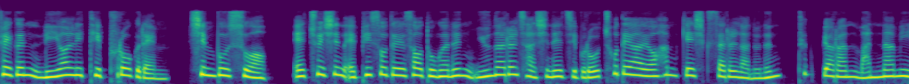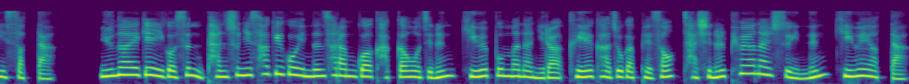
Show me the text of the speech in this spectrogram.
최근 리얼리티 프로그램 신부 수업의 최신 에피소드에서 동아는 유나를 자신의 집으로 초대하여 함께 식사를 나누는 특별한 만남이 있었다. 유나에게 이것은 단순히 사귀고 있는 사람과 가까워지는 기회뿐만 아니라 그의 가족 앞에서 자신을 표현할 수 있는 기회였다.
